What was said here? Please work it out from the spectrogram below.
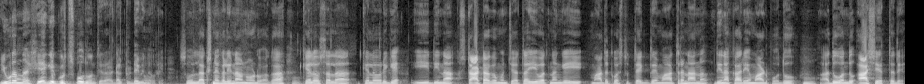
ಇವರನ್ನ ಹೇಗೆ ಗುರುತಿಸ್ಬೋದು ಅಂತೀರಾ ಡಾಕ್ಟರ್ ಡೇವಿನ್ ಅವರೇ? ಸೊ ಲಕ್ಷಣಗಳಿಗೆ ನಾವು ನೋಡುವಾಗ ಕೆಲವು ಸಲ ಕೆಲವರಿಗೆ ಈ ದಿನ ಸ್ಟಾರ್ಟ್ ಆಗೋ ಮುಂಚೆ ಅಥವಾ ಇವತ್ತು ನನಗೆ ಈ ಮಾದಕ ವಸ್ತು ತೆಗೆದ್ರೆ ಮಾತ್ರ ನಾನು ದಿನ ಕಾರ್ಯ ಮಾಡ್ಬೋದು. ಅದು ಒಂದು ಆಸೆ ಇರ್ತದೆ.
